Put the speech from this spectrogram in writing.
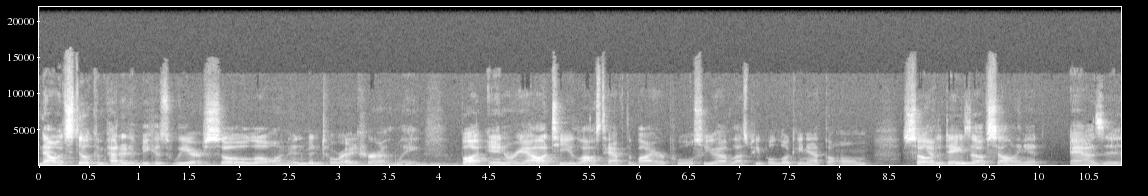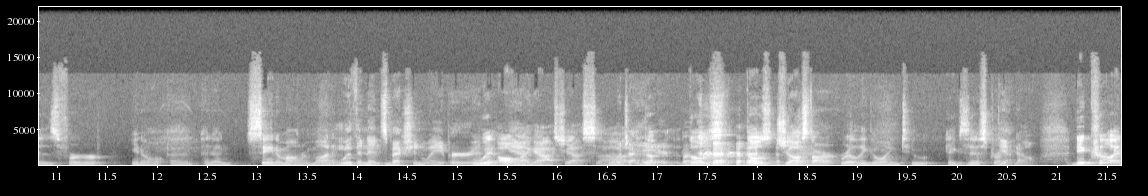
Now it's still competitive because we are so low on inventory Right. currently, but in reality, you lost half the buyer pool, so you have less people looking at the home. So Yep. the days of selling it as is for you know an, an insane amount of money with an inspection waiver. And, Wi- oh yeah. my gosh, yes. Uh, Which I th- hated, but- those those just aren't really going to exist right Yeah. now. It could,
